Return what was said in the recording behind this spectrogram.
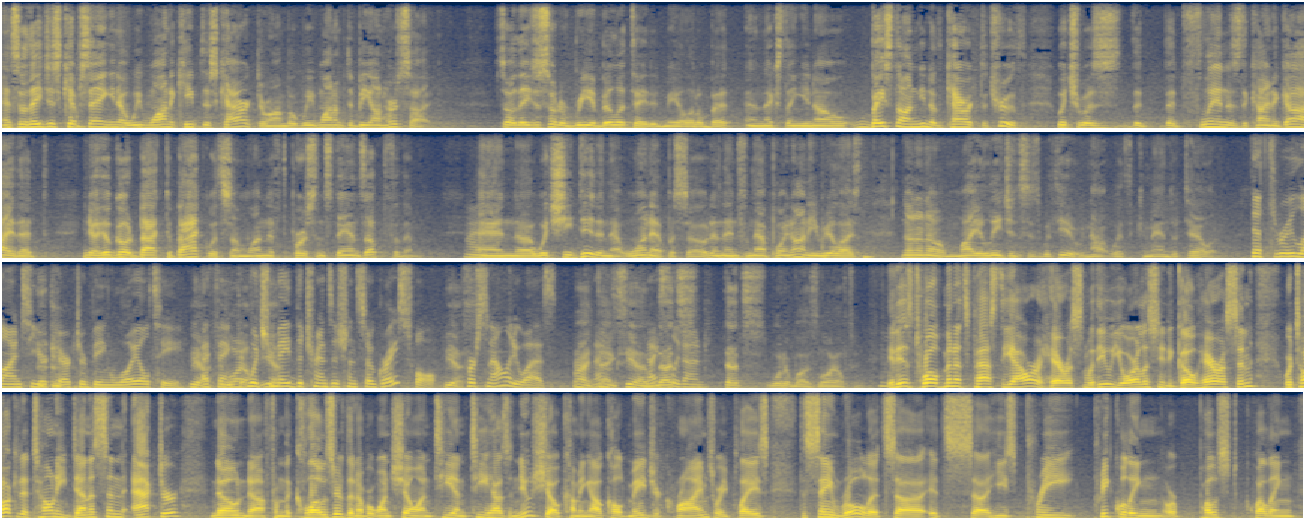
And so they just kept saying, "You know, we want to keep this character on, but we want him to be on her side." So they just sort of rehabilitated me a little bit, and next thing you know, based on you know the character truth, which was that that Flynn is the kind of guy that you know he'll go back to back with someone if the person stands up for them, and uh, which she did in that one episode, and then from that point on, he realized, no, no, no, my allegiance is with you, not with Commander Taylor. The through line to your character being loyalty, Yeah, I think, loyalty, which yeah. made the transition so graceful, Yes. personality wise. Right, nice. thanks. Yeah, nicely that's done. that's what it was, loyalty. It is 12 minutes past the hour. Harrison with you. You are listening to Go Harrison. We're talking to Tony Denison, actor known uh, from The Closer, the number one show on TNT. Has a new show coming out called Major Crimes, where he plays the same role. It's uh, it's uh, he's pre prequeling or post quelling.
